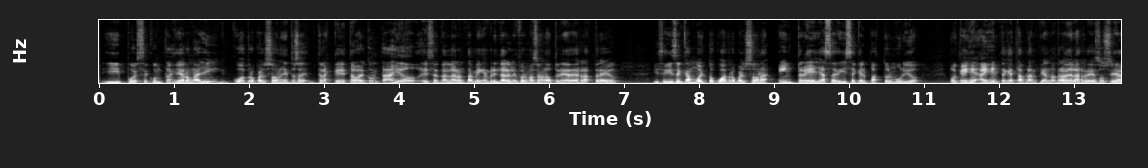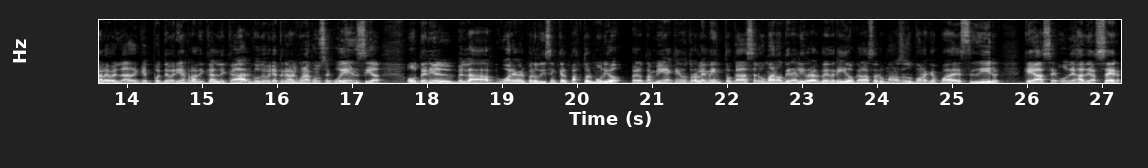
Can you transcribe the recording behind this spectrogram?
Y pues se contagiaron allí cuatro personas. Entonces, tras que estaba el contagio, eh, se tardaron también en brindarle la información a la autoridad de rastreo. Y se dicen que han muerto cuatro personas. Entre ellas se dice que el pastor murió. Porque hay, hay, gente que está planteando a través de las redes sociales, ¿verdad? De que pues deberían radicarle cargo, debería tener alguna consecuencia o tener, ¿verdad? Whatever, pero dicen que el pastor murió. Pero también hay que otro elemento, cada ser humano tiene libre albedrío, cada ser humano se supone que pueda decidir qué hace o deja de hacer.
